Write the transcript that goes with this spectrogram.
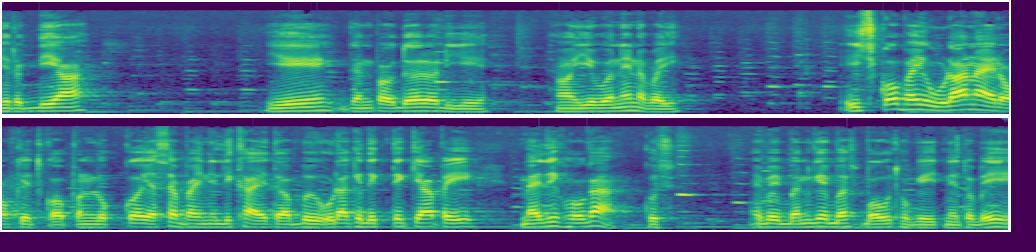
ये रख दिया। ये गन पाउडर और ये। हाँ ये बने ना भाई। इसको भाई उड़ाना है रॉकेट को। अपन लोग को ऐसा भाई ने लिखा है तो अब उड़ा के देखते क्या भाई मैजिक होगा? कुछ। अरे भाई बन गए बस। बहुत हो गए इतने तो भाई।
